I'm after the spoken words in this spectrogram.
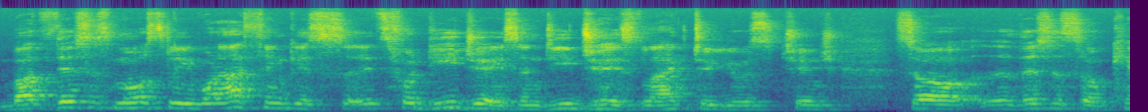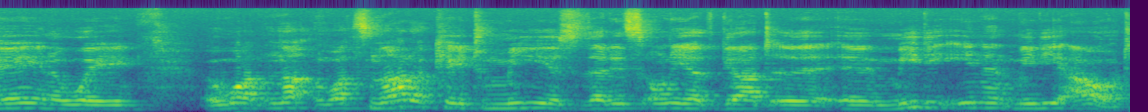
but this is mostly what I think is it's for DJs, and DJs like to use cinch. So uh, this is okay in a way. Uh, what not what's not okay to me is that it's only got a, a MIDI in and MIDI out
